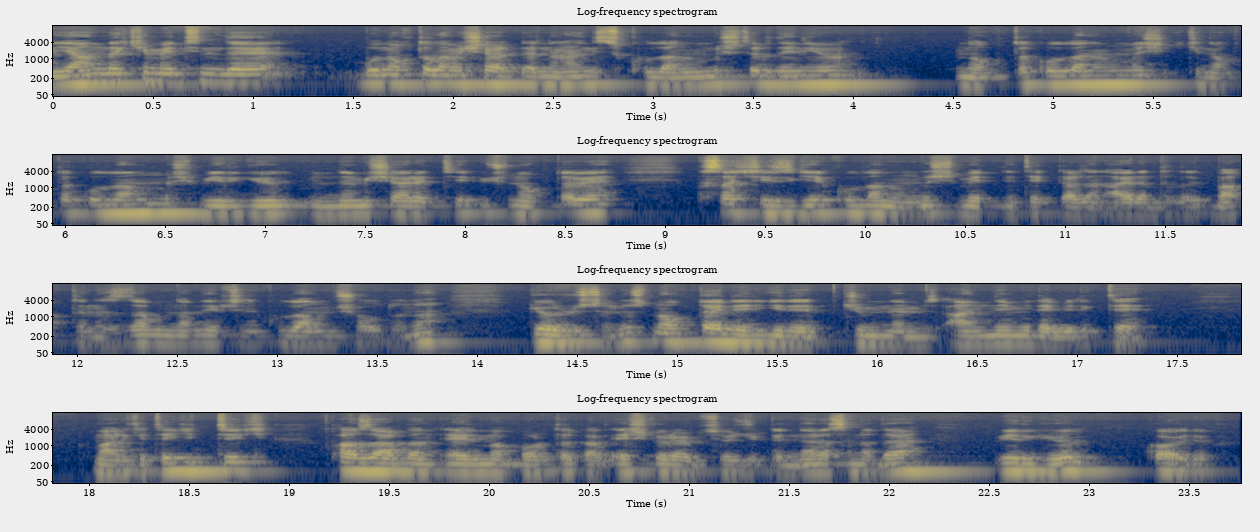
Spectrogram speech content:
yandaki metinde bu noktalama işaretlerinden hangisi kullanılmıştır deniyor. Nokta kullanılmış, iki nokta kullanılmış, virgül, ünlem işareti, üç nokta ve kısa çizgi kullanılmış. Metni tekrardan ayrıntılı baktığınızda bunların hepsinin kullanılmış olduğunu görürsünüz. Nokta ile ilgili cümlemiz annem ile birlikte markete gittik. Pazardan elma, portakal, eş görevli sözcüklerin arasına da virgül koyduk.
